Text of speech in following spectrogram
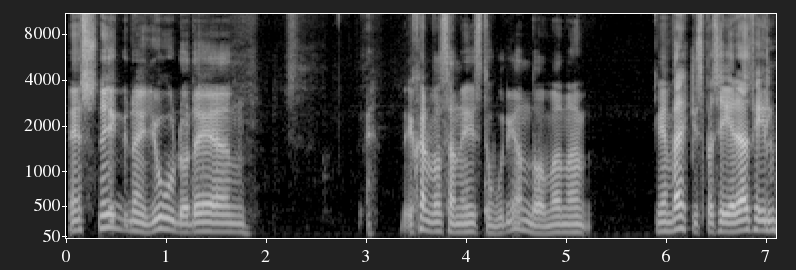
Den är snygg, den är gjord och det är en... Det är själva sen historien då, men eh, det är en verklighetsbaserad film.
